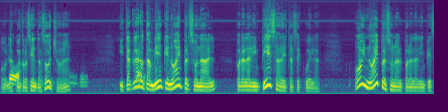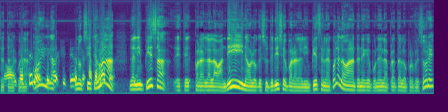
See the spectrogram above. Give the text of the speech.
o las Todas. 408, ¿eh? Y está claro también que no hay personal para la limpieza de estas escuelas. Hoy no hay personal para la limpieza de No, escuelas. portero Hoy no la- no existe más. La limpieza este, para la lavandina o lo que se utilice para la limpieza en la escuela la van a tener que poner la plata los profesores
